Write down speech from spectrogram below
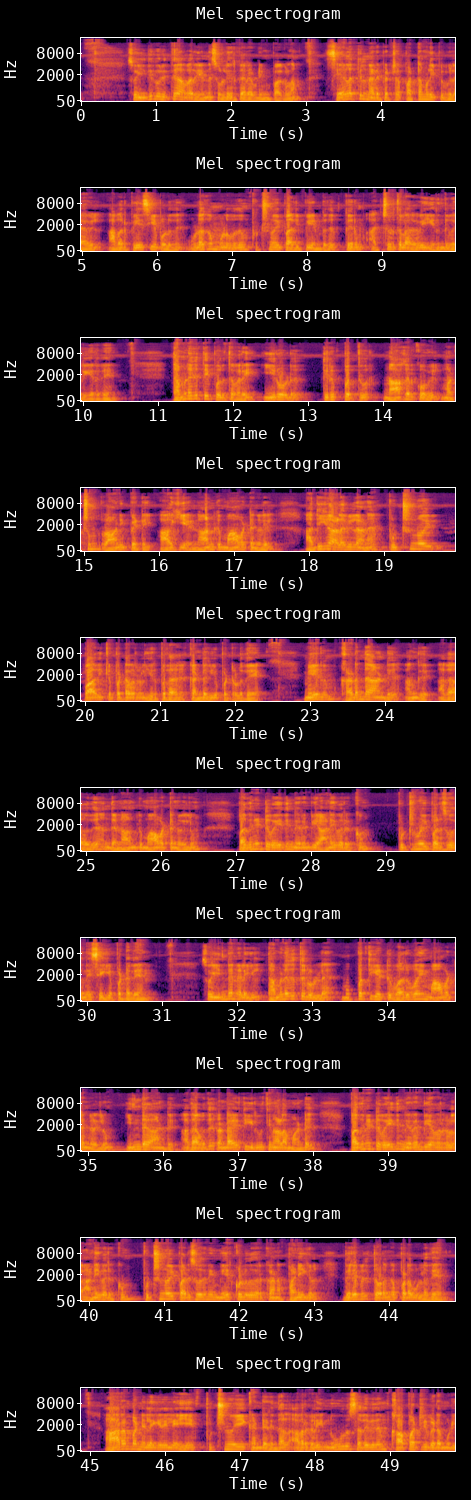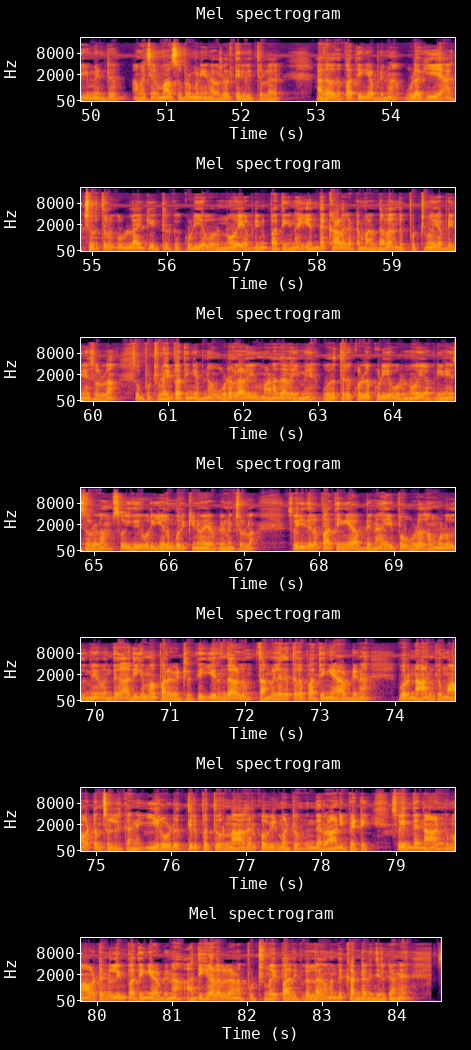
ஸோ இது குறித்து அவர் என்ன சொல்லியிருக்காரு அப்படின்னு பார்க்கலாம். சேலத்தில் நடைபெற்ற பட்டமளிப்பு விழாவில் அவர் பேசிய பொழுது உலகம் முழுவதும் புற்றுநோய் பாதிப்பு என்பது பெரும் அச்சுறுத்தலாகவே இருந்து வருகிறது. தமிழகத்தை பொறுத்தவரை ஈரோடு திருப்பத்தூர் நாகர்கோவில் மற்றும் ராணிப்பேட்டை ஆகிய நான்கு மாவட்டங்களில் அதிக அளவிலான புற்றுநோய் பாதிக்கப்பட்டவர்கள் இருப்பதாக கண்டறியப்பட்டுள்ளது. மேலும் கடந்த ஆண்டு அங்கு அதாவது அந்த நான்கு மாவட்டங்களிலும் பதினெட்டு வயது நிரம்பிய அனைவருக்கும் புற்றுநோய் பரிசோதனை செய்யப்பட்டது. ஸோ இந்த நிலையில் தமிழகத்தில் உள்ள முப்பத்தி எட்டு வருவாய் மாவட்டங்களிலும் இந்த ஆண்டு அதாவது ரெண்டாயிரத்தி இருபத்தி நாலாம் ஆண்டு பதினெட்டு வயது நிரம்பியவர்கள் அனைவருக்கும் புற்றுநோய் பரிசோதனை மேற்கொள்வதற்கான பணிகள் விரைவில் தொடங்கப்பட உள்ளது. ஆரம்ப நிலைகளிலேயே புற்றுநோயை கண்டறிந்தால் அவர்களை நூறு சதவீதம் காப்பாற்றி விட முடியும் என்றும் அமைச்சர் மா. சுப்பிரமணியன் அவர்கள் தெரிவித்துள்ளார். அதாவது பார்த்தீங்க அப்படின்னா உலகையே அச்சுறுத்தலுக்கு உள்ளாக்கிட்டு இருக்கக்கூடிய ஒரு நோய் அப்படின்னு பார்த்தீங்கன்னா எந்த காலகட்டமாக இருந்தாலும் அந்த புற்றுநோய் அப்படின்னே சொல்லலாம். ஸோ புற்றுநோய் பார்த்தீங்க அப்படின்னா உடலாலையும் மனதாலையுமே ஒருத்தரை கொல்லக்கூடிய ஒரு நோய் அப்படின்னே சொல்லலாம். ஸோ இது ஒரு எலும்புருக்கி நோய் அப்படின்னு சொல்லலாம். ஸோ இதில் பார்த்தீங்க அப்படின்னா இப்போ உலகம் முழுவதுமே வந்து அதிகமாக பரவிட்டுருக்கு இருந்தாலும் தமிழகத்தில் பார்த்தீங்க அப்படின்னா ஒரு நான்கு மாவட்டம் சொல்லியிருக்காங்க. ஈரோடு திருப்பத்தூர் நாகர்கோவில் மற்றும் இந்த ராணிப்பேட்டை. ஸோ இந்த நான்கு மாவட்டங்கள்லையும் பார்த்தீங்க அப்படின்னா அதிக அளவிலான புற்றுநோய் பாதிப்புகள்லாம் வந்து கண்டறிஞ்சிருக்காங்க.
